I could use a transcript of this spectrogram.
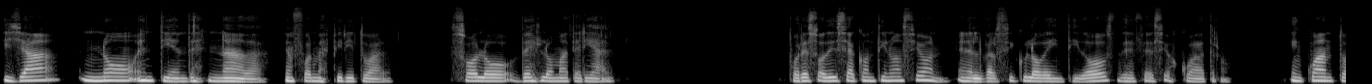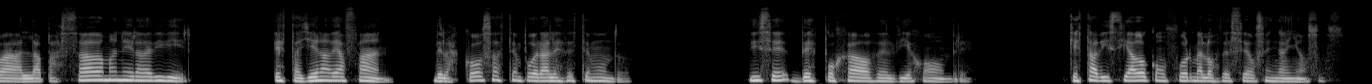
y ya no entiendes nada en forma espiritual, solo ves lo material. Por eso dice a continuación, en el versículo 22 de Efesios 4, en cuanto a la pasada manera de vivir, está llena de afán de las cosas temporales de este mundo. Dice, despojados del viejo hombre, que está viciado conforme a los deseos engañosos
